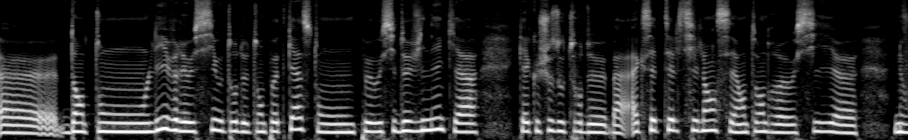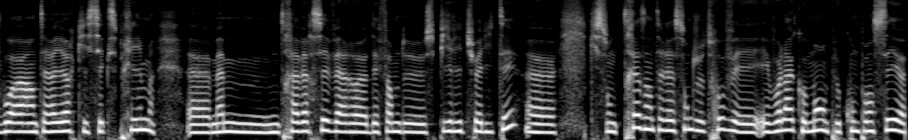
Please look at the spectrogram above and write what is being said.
Euh, dans ton livre et aussi autour de ton podcast, on peut aussi deviner qu'il y a quelque chose autour de bah, accepter le silence et entendre aussi une voix intérieure qui s'exprime euh, même une traversée vers euh, des formes de spiritualité euh, qui sont très intéressantes, je trouve. Et, voilà comment on peut compenser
